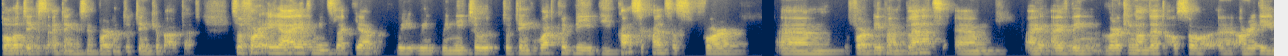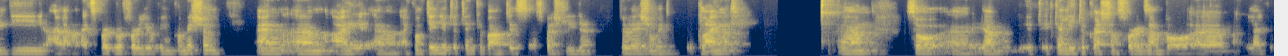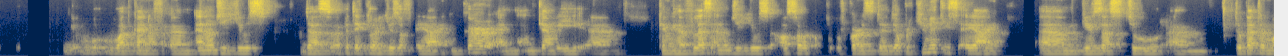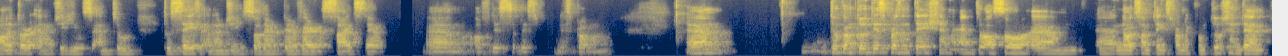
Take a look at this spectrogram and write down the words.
politics, I think it's important to think about that. So for AI, it means like, yeah, we, we, we need to, to think what could be the consequences for, um, for people and planets. Um, I, have been working on that also uh, already in the high-level expert group for European Commission, and um, I uh, I continue to think about this, especially the, the relation with climate. Um, so uh, yeah, it, it can lead to questions, for example, um, like what kind of um, energy use does a particular use of AI incur, and, and can we um, can we have less energy use? Also, of course, the, the opportunities AI um, gives us to um, to better monitor energy use and to to save energy. So there, there are various sides there um, of this this this problem. Um, to conclude this presentation and to also um, uh, note some things from the conclusion, then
